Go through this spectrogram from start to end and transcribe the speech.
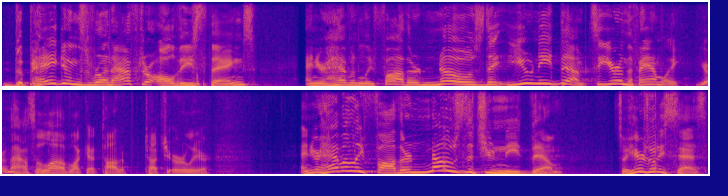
the pagans run after all these things, and your heavenly Father knows that you need them. See, you're in the family, you're in the house of love, like I taught, taught you earlier. And your heavenly Father knows that you need them. So here's what he says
